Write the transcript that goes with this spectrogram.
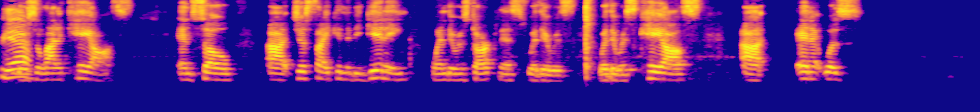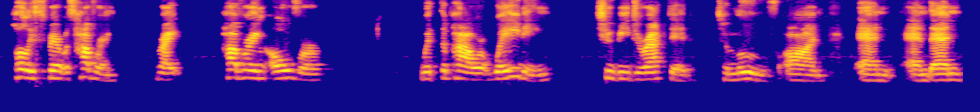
Yeah. There's a lot of chaos. And so uh, just like in the beginning when there was darkness where there was where there was chaos uh, and it was holy spirit was hovering right? Hovering over with the power waiting to be directed to move on. And and then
